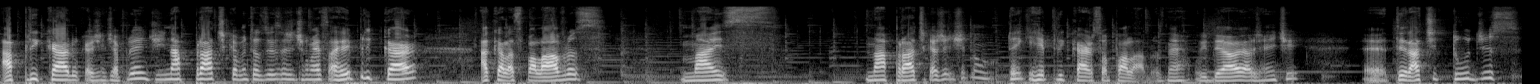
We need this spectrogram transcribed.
aplicar o que a gente aprende e na prática muitas vezes a gente começa a replicar aquelas palavras, mas na prática a gente não tem que replicar só palavras, né? O ideal é a gente é, ter atitudes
